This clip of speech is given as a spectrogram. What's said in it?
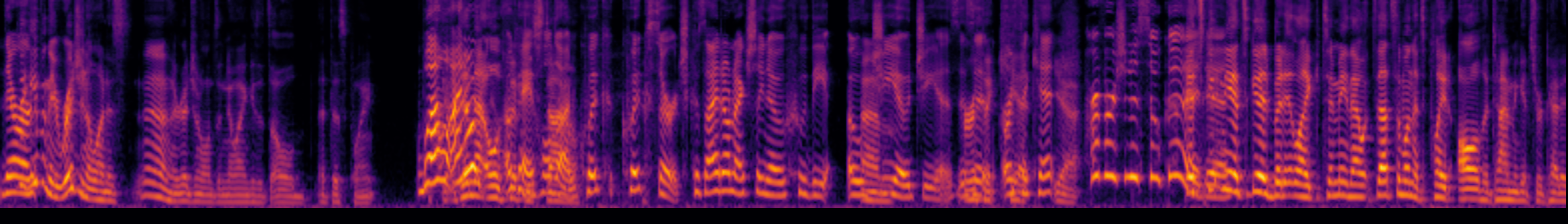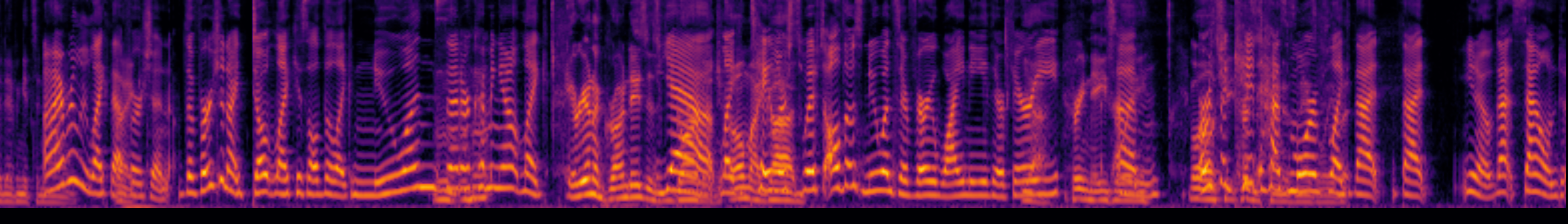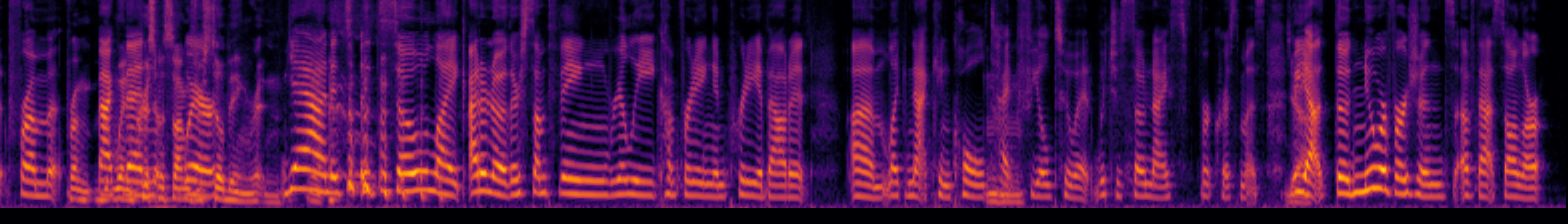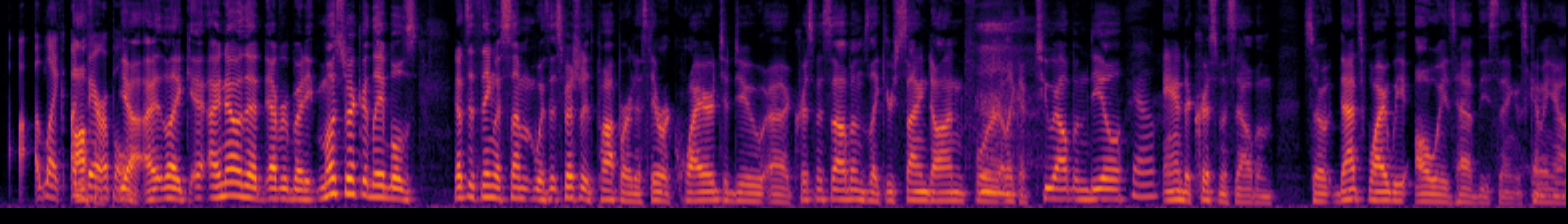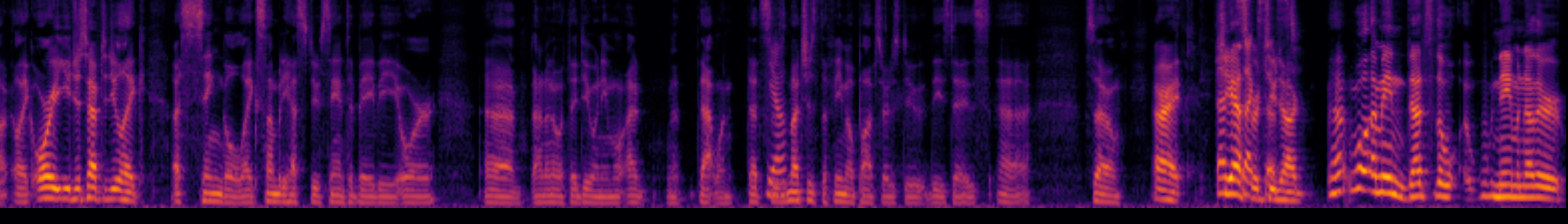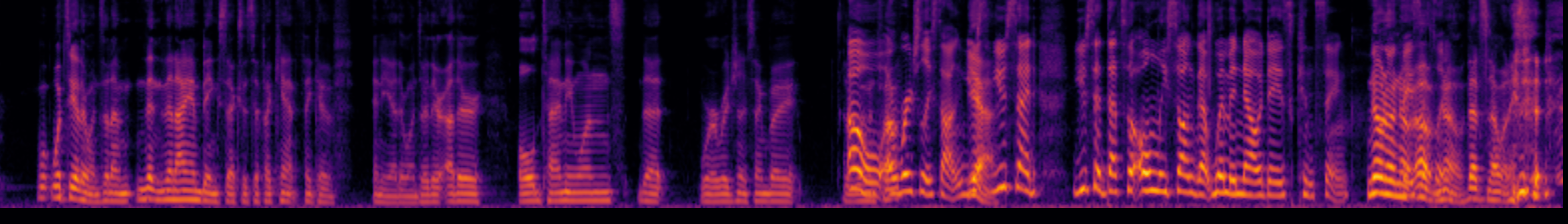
There I are think even the original one is eh, the original one's annoying because it's old at this point. Well, it's I don't. okay, 50s hold style. on. Quick, quick search because I don't actually know who the OG Um, OG is. Is Eartha it Eartha Kitt, yeah. Her version is so good. It's good. Yeah, it's good, but it like to me that that's the one that's played all the time and gets repetitive and gets annoying. I really like that Like- version. The version I don't like is all the like new ones that are coming out. Like Ariana Grande's is yeah, garbage. like oh Taylor God. Swift. All those new ones, they're very whiny. They're very. yeah, very nasally. um, Well, Eartha she- Kitt has more of like but that that you know that sound from from back when then Christmas songs where- were still being written. yeah, and it's it's so like I don't know. There's something really comforting and pretty about it. Um, like Nat King Cole type feel to it, which is so nice for Christmas. But Mm-hmm. Yeah. yeah, the newer versions of that song are uh, like Awful. unbearable. Yeah, I like I know that everybody most record labels that's the thing with some with especially with pop artists they're required to do uh, Christmas albums like you're signed on for like a two album deal Yeah. and a Christmas album. So that's why we always have these things coming Mm-hmm. out. Like or you just have to do like a single like somebody has to do Santa Baby or uh, I don't know what they do anymore. I, that one. That's Yeah. as much as the female pop stars do these days. Uh, so, all right. That's she asked for two sexist. dog. Well, I mean, that's the name another. What's the other ones that I'm that, that I am being sexist if I can't think of any other ones? Are there other old timey ones that were originally sung by? Oh, originally song. You, Yeah. you said you said that's the only song that women nowadays can sing. no, no, no. basically. Oh, no, that's not what I said.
